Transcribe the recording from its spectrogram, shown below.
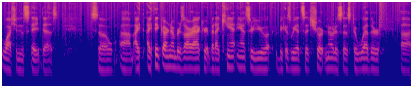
Washington State does. So um, I, I think our numbers are accurate, but I can't answer you because we had such short notice as to whether um,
